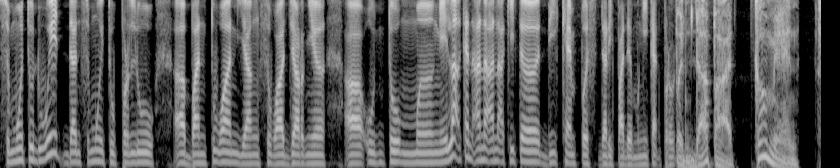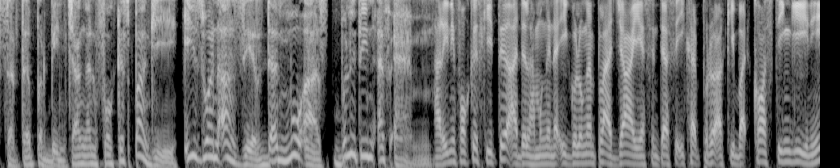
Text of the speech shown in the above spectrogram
Semua tu duit dan semua itu perlu uh, bantuan yang sewajarnya uh, untuk mengelakkan anak-anak kita di kampus daripada mengikat perut. Pendapat, komen serta perbincangan fokus pagi Izwan Azir dan Muaz Bulletin FM. Hari ini fokus kita adalah mengenai golongan pelajar yang sentiasa ikat perut akibat kos tinggi ni.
